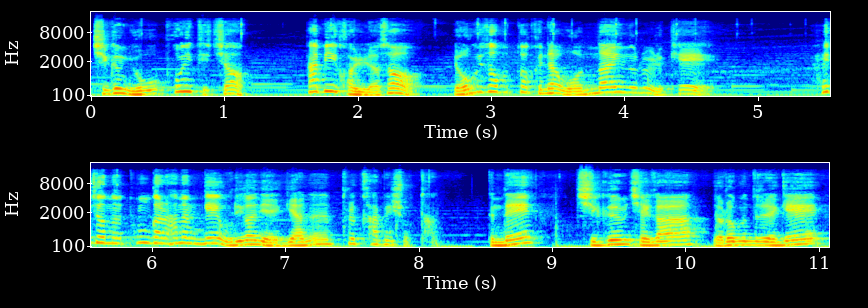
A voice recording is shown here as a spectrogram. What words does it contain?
지금 요 포인트 있죠? 탑이 걸려서 여기서부터 그냥 원라인으로 이렇게 회전을 통과를 하는 게 우리가 얘기하는 풀카빙 쇼턴. 근데 지금 제가 여러분들에게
